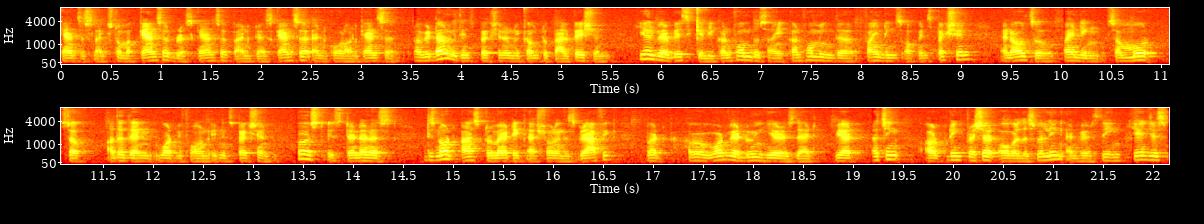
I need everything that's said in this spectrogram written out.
cancers like stomach cancer, breast cancer, pancreas cancer and colon cancer. Now we're done with inspection and we come to palpation. Here we are basically confirm the sign, confirming the findings of inspection and also finding some more stuff other than what we found in inspection. First is tenderness. It is not as dramatic as shown in this graphic but however, what we are doing here is that we are touching or putting pressure over the swelling and we are seeing changes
